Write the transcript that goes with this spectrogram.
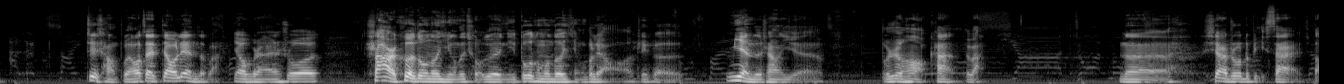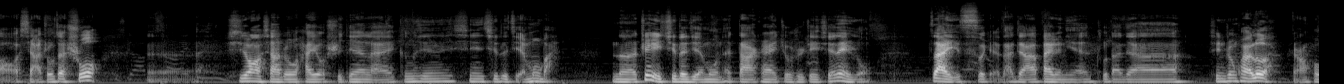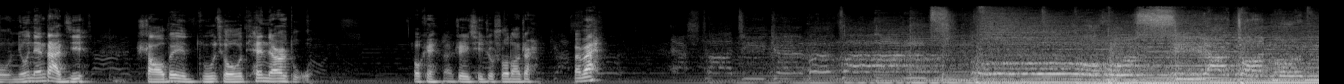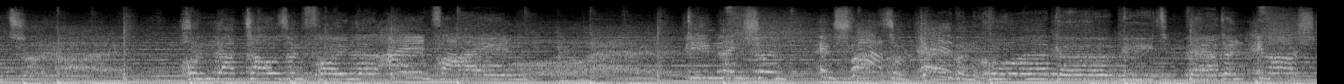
这场不要再掉链子吧，要不然说沙尔克都能赢的球队，你多特蒙德赢不了，这个面子上也不是很好看，对吧？那。下周的比赛到下周再说，呃，希望下周还有时间来更新新一期的节目吧。那这一期的节目呢，大概就是这些内容。再一次给大家拜个年，祝大家新春快乐，然后牛年大吉，少被足球添点堵。OK，那这一期就说到这儿，拜拜。hunderttausend Freunde, ein Verein. Die Menschen im schwarz und gelben Ruhrgebiet an MR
